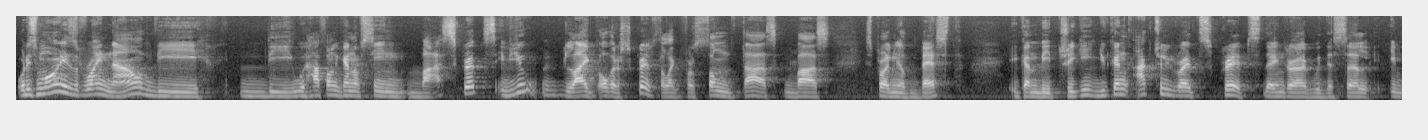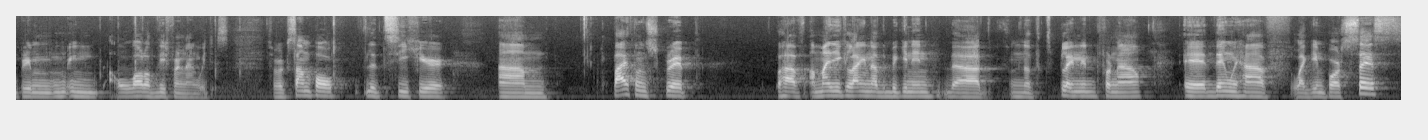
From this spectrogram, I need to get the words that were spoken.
what is more is right now the the we have only kind of seen bash scripts. If you like other scripts, like for some tasks, bash is probably not best it can be tricky. You can actually write scripts that interact with the shell in, in a lot of different languages. So for example, let's see here, um, Python script, we have a magic line at the beginning that I'm not explaining for now. Uh, then we have like import sys,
